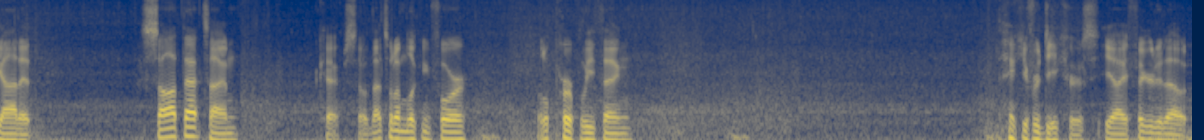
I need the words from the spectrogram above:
Got it. Saw it that time. Okay, so that's what I'm looking for. Little purpley thing. Thank you for decurse. Yeah, I figured it out.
